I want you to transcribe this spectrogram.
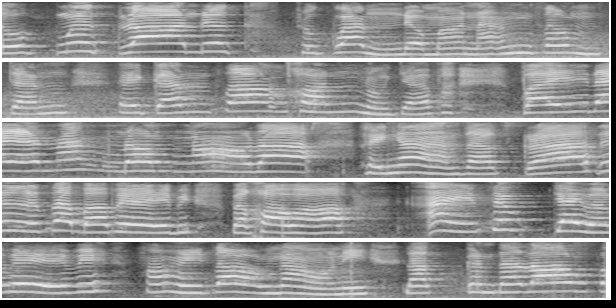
ตุกมึกร้อนดึก ทุกวันเดี๋ยวมานั่งต้มจันทร์ให้กันสองคนหนูจะพาไปแดนนั่งดงนอรา ให้งานสักกราดื้อตาบะเพบีไปขอว่าไอ้ซึมใจบะเพบีเขาให้ต้องเหนานี่รักกันตลอดไป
